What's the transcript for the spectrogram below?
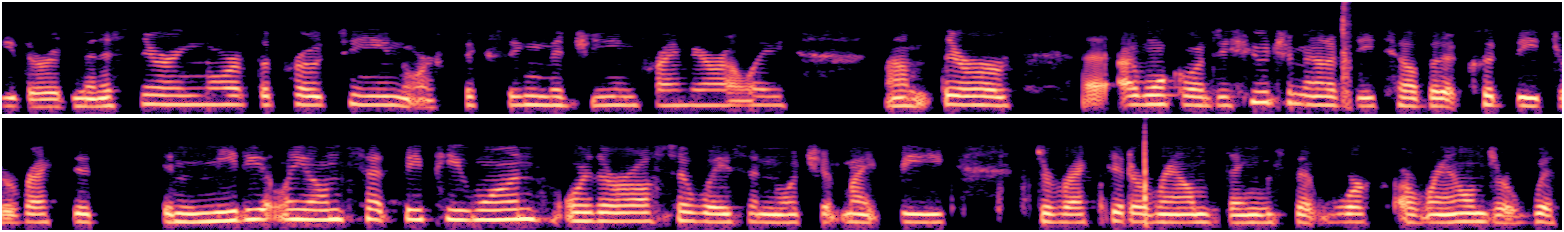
either administering more of the protein or fixing the gene primarily. Um, there are, I won't go into a huge amount of detail, but it could be directed immediately on SETBP1, or there are also ways in which it might be directed around things that work around or with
